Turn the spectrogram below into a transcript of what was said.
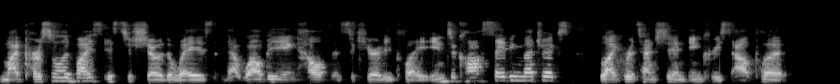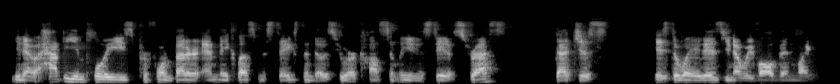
My personal advice is to show the ways that well being, health, and security play into cost saving metrics like retention, increased output. You know, happy employees perform better and make less mistakes than those who are constantly in a state of stress. That just is the way it is. You know, we've all been like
